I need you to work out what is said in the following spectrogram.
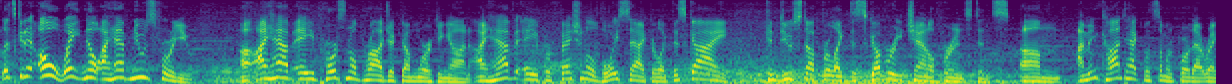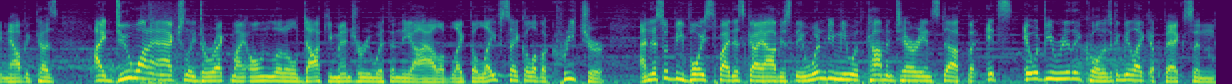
let's get it. Oh wait, no, I have news for you. Uh, I have a personal project I'm working on. I have a professional voice actor. Like this guy can do stuff for like Discovery Channel, for instance. Um, I'm in contact with someone for that right now because I do want to actually direct my own little documentary within the Isle of like the life cycle of a creature. And this would be voiced by this guy, obviously. It wouldn't be me with commentary and stuff, but it's it would be really cool. There's gonna be like effects and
